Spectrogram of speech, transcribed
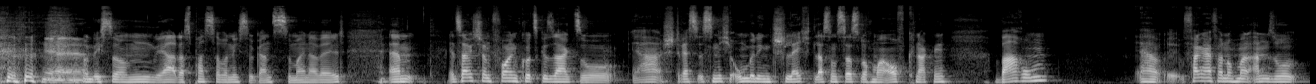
ja, ja. Und ich so, hm, ja, das passt aber nicht so ganz zu meiner Welt. Ähm, jetzt habe ich schon vorhin kurz gesagt, so, ja, Stress ist nicht unbedingt schlecht, lass uns das noch mal aufknacken. Warum ja, fang einfach nochmal an, so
